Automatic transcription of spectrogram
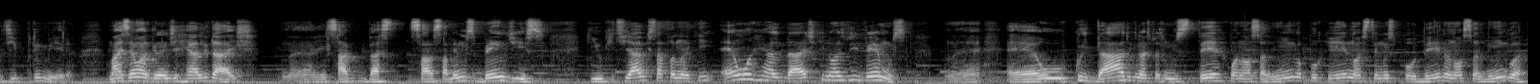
de primeira. Mas é uma grande realidade. Né? A gente sabe, sabemos bem disso. Que o que Tiago está falando aqui é uma realidade que nós vivemos. Né? É o cuidado que nós precisamos ter com a nossa língua, porque nós temos poder na nossa língua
